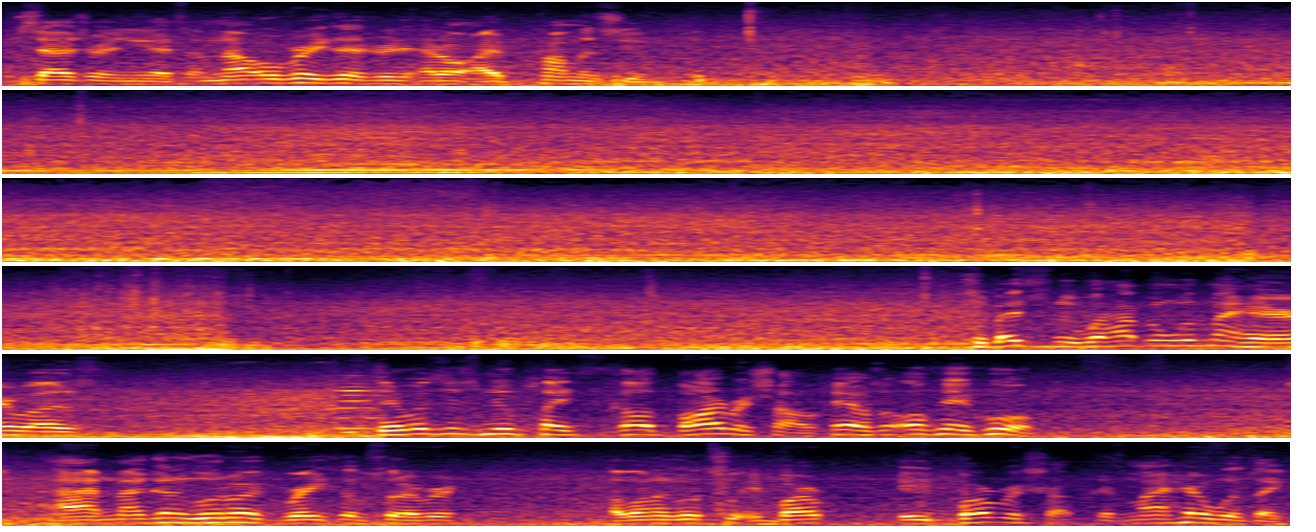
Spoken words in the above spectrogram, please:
exaggerating, guys. I'm not over exaggerating at all, I promise you. So basically what happened with my hair was there was this new place called Barbershop. Okay, I was like, okay, cool. I'm not gonna go to a great club, whatever. I want to go to a bar a barbershop because my hair was like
